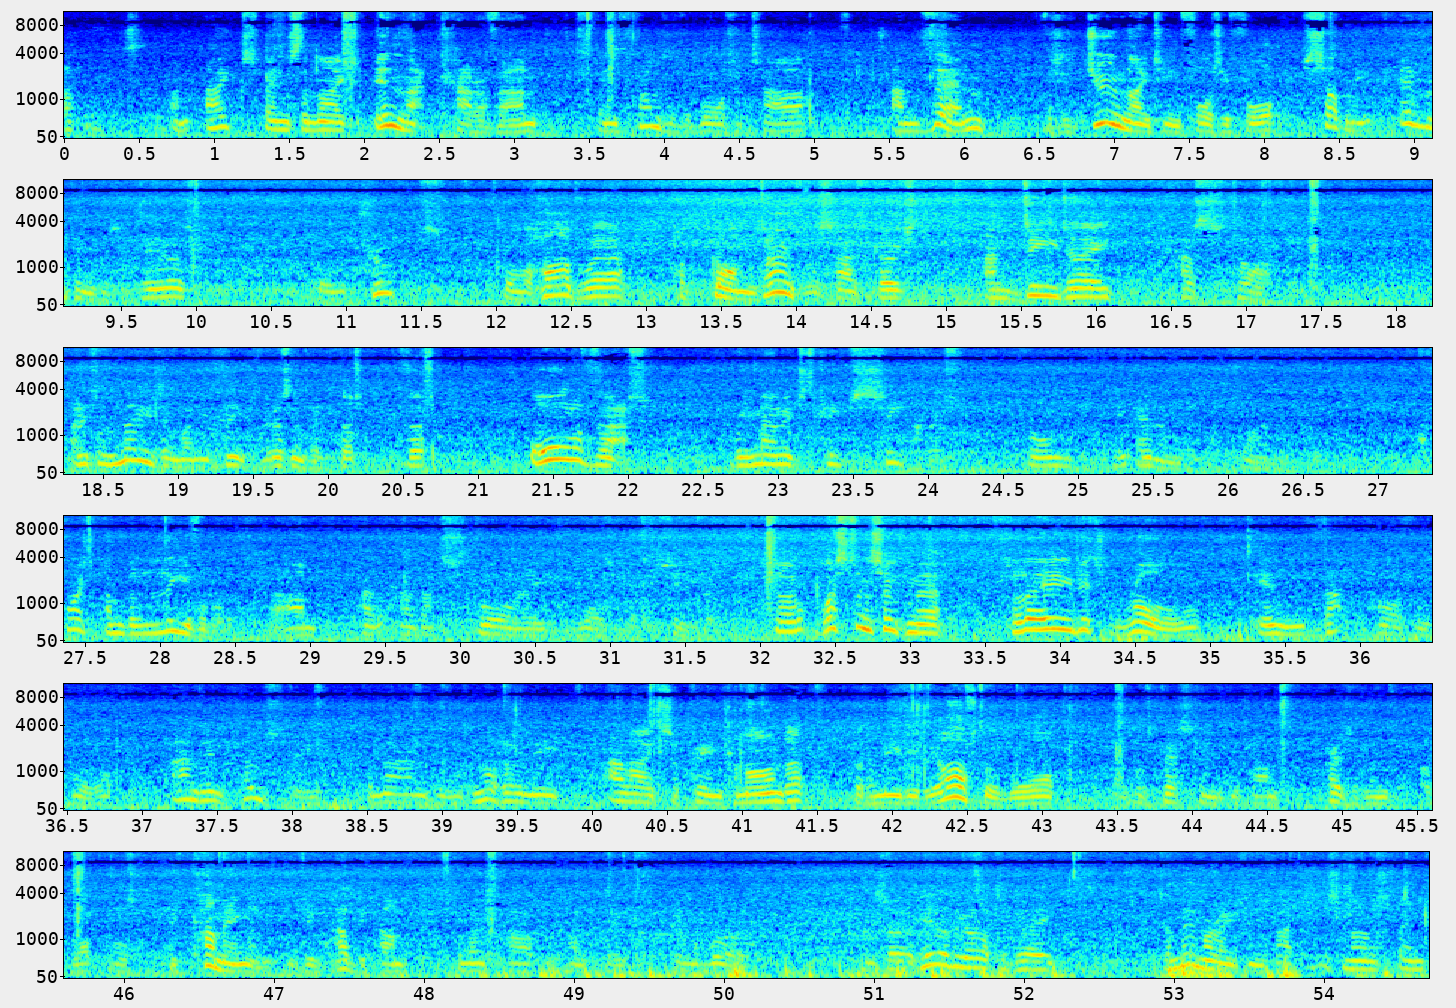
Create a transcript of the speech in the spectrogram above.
and Ike spends the night in that caravan in front of the water tower, and then, this is June 1944, suddenly everything disappears, all the troops, all the hardware have gone down to the south coast, and D-Day has started. And it's amazing when you think of it, isn't it, that, that all of that we managed to keep secret from the enemy. Quite unbelievable um, how, how that story was secret. So Weston-super-Mare played its role in that part of the war and in hosting the man who was not only Allied Supreme Commander, but immediately after the war was destined to become president of what was becoming, and indeed had become, the most powerful country in the world. And so here we are today commemorating the fact that this man spent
